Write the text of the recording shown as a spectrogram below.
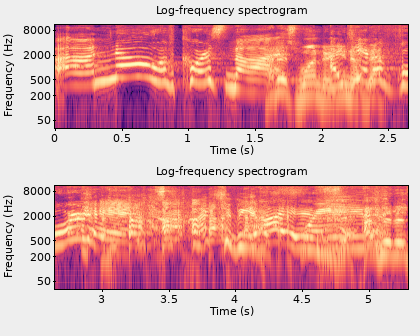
Uh, no, of course not. I just wonder, you I know, can't that- afford it. I should be in a Guys. frame. I was gonna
